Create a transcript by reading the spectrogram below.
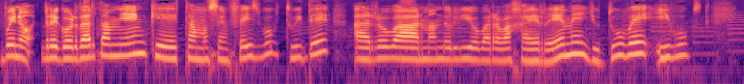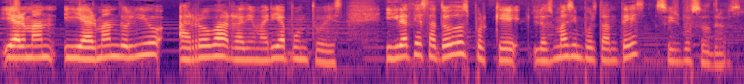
Bueno, recordar también que estamos en Facebook, Twitter, arroba armandolío barra baja rm, YouTube, ebooks y, Arman- y armandolío arroba radiomaria.es. Y gracias a todos porque los más importantes sois vosotros.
